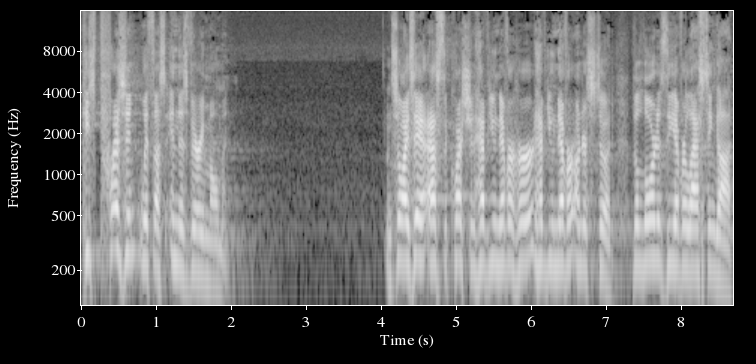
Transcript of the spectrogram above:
He's present with us in this very moment. And so Isaiah asked the question Have you never heard? Have you never understood? The Lord is the everlasting God,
